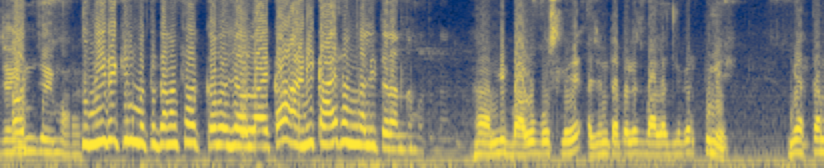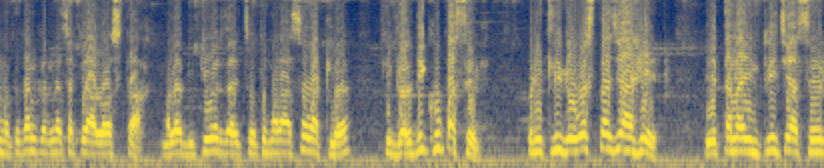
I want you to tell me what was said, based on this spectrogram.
जय हिंद जय महाराष्ट्र. तुम्ही देखील मतदानाचा हक्क बजावलाय का? आणि काय सांगाल इतरांना मतदान? हां मी बाळू भोसले अजंता पॅलेस बालाजीनगर पुणे. मी आता मतदान करण्यासाठी आलो असता मला ड्युटीवर जायचं होतं. मला असं वाटलं की गर्दी खूप असेल पण इथली व्यवस्था जी आहे येताना एंट्रीची असेल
